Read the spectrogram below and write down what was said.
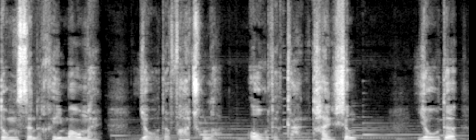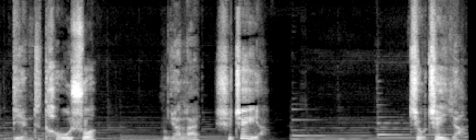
东森的黑猫们，有的发出了“哦”的感叹声，有的点着头说：“原来是这样。”就这样，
